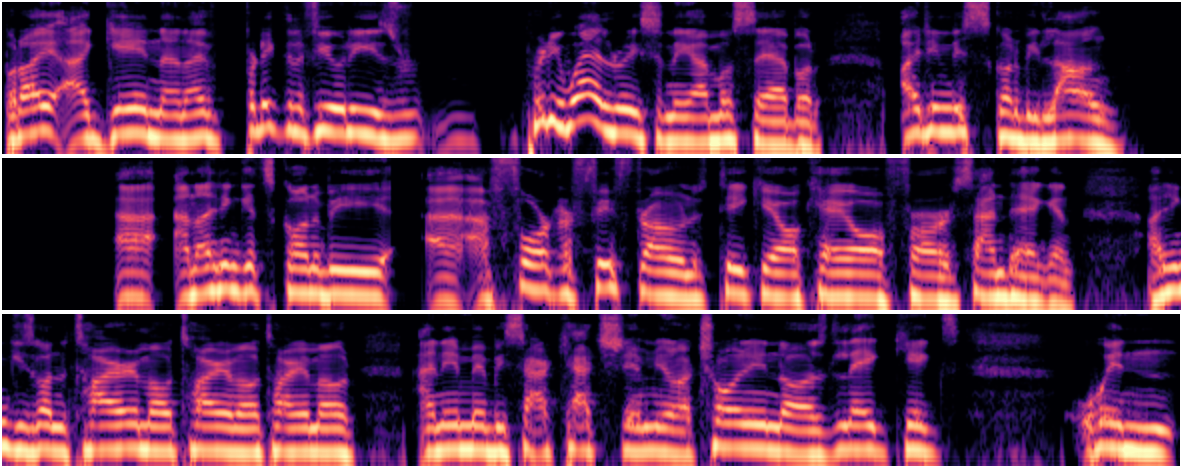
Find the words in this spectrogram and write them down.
But I, again, and I've predicted a few of these pretty well recently, I must say. But I think this is going to be long. Uh, and I think it's going to be a, a, fourth or fifth round TKO KO for Sandhagen. I think he's going to tire him out, tire him out, tire him out, and then maybe start catching him, you know, throwing in those leg kicks when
